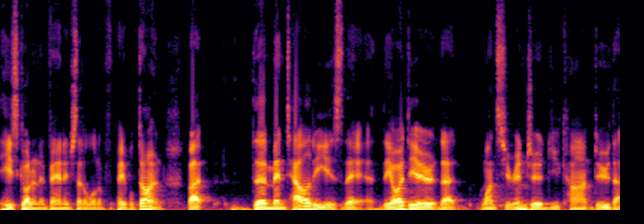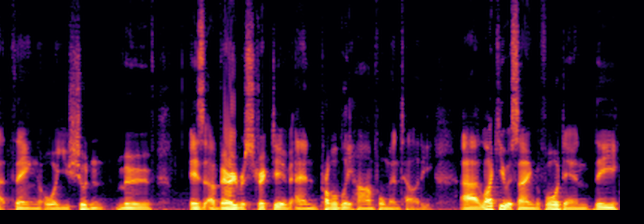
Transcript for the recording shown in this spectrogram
He's got an advantage that a lot of people don't but the mentality is there the idea that once you're injured you can't do that thing or you shouldn't move is a very restrictive and probably harmful mentality uh, like you were saying before dan the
